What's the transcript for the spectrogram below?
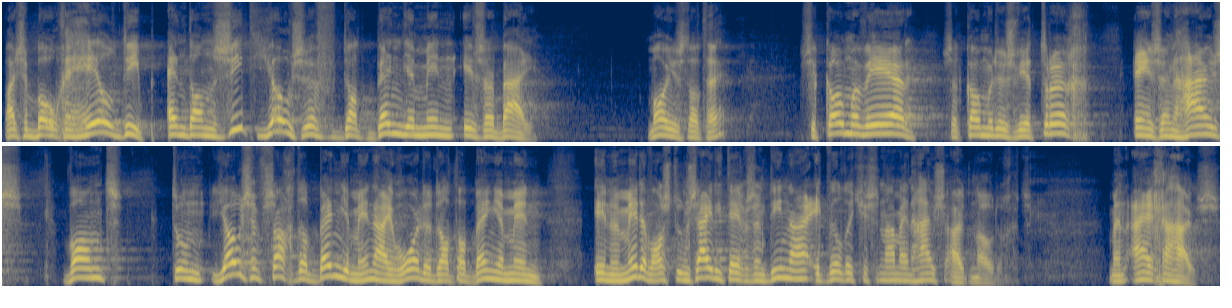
Maar ze bogen heel diep. En dan ziet Jozef dat Benjamin is erbij. Mooi is dat, hè? Ze komen weer, ze komen dus weer terug in zijn huis. Want toen Jozef zag dat Benjamin, hij hoorde dat dat Benjamin in hun midden was, toen zei hij tegen zijn dienaar: Ik wil dat je ze naar mijn huis uitnodigt. Mijn eigen huis.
